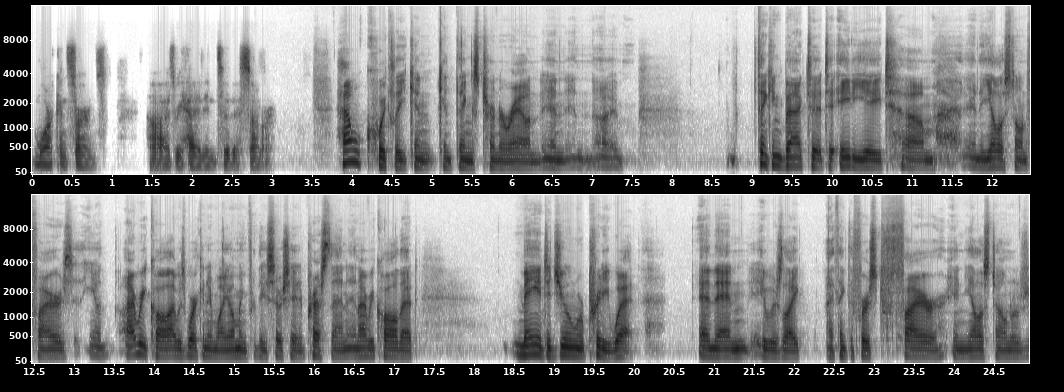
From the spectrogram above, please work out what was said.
more concerns uh, as we head into this summer. How quickly can can things turn around? And, and uh, thinking back to to '88 um, and the Yellowstone fires, you know, I recall I was working in Wyoming for the Associated Press then, and I recall that May into June were pretty wet, and then it was like I think the first fire in Yellowstone was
